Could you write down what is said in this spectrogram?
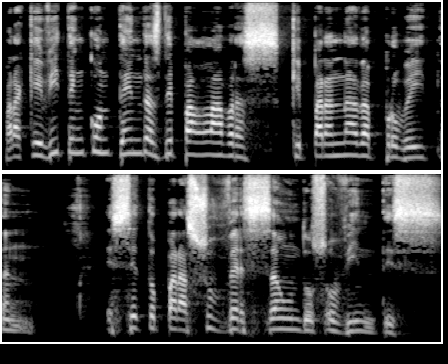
para que evitem contendas de palavras que para nada aproveitam, exceto para a subversão dos ouvintes.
